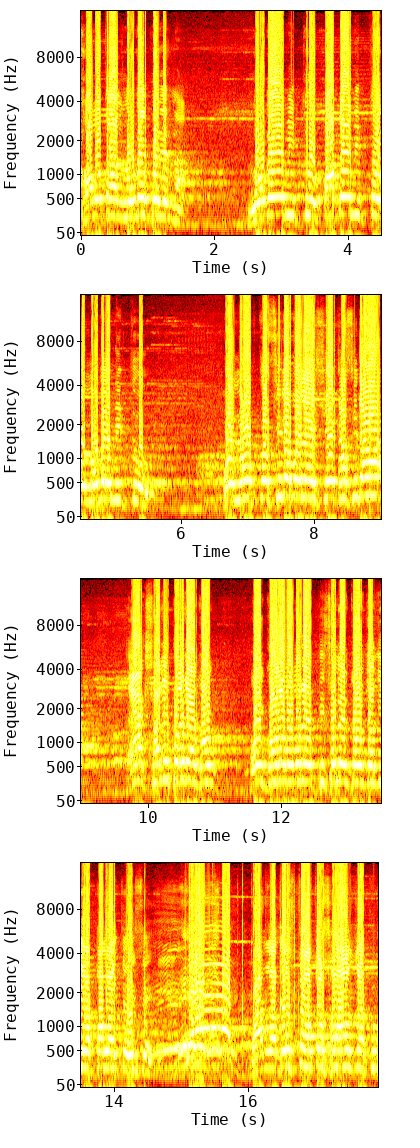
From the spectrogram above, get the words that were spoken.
ক্ষমতার লোভে পড়েন না। লোভে মৃত্যু, পাপে মৃত্যু, লোভে মৃত্যু। ওই লোভ করছিল বলে শেখ হাসিনা এক সারি পয়লা ওই গণভবনের পিছনের দরজা দিয়ে পালাইতে হয়েছে বাংলাদেশটা অত সহজ না, খুব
